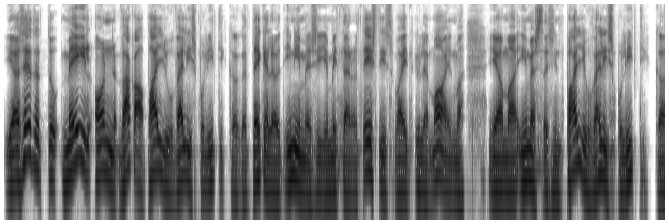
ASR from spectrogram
ja seetõttu meil on väga palju välispoliitikaga tegelevaid inimesi ja mitte ainult Eestis, vaid üle maailma ja ma imestasin palju välispoliitika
